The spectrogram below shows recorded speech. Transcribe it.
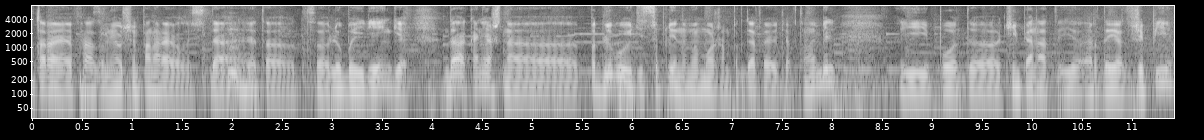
Вторая фраза мне очень понравилась. Да, это вот э, любые деньги. Да, конечно, э, под любую дисциплину мы можем подготовить автомобиль. И под э, чемпионат РДС GP,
